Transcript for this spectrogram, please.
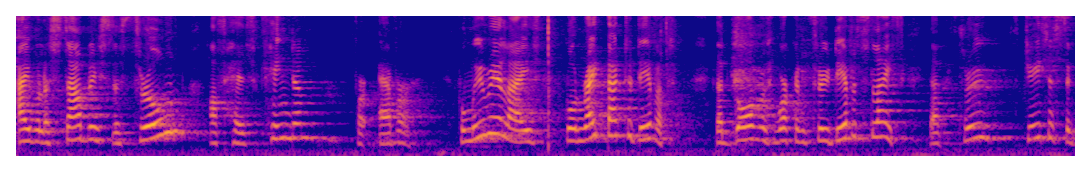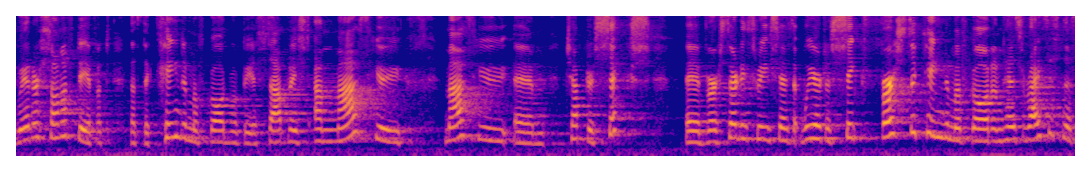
I will establish the throne of his kingdom forever. When we realize, going right back to David, that God was working through David's life, that through Jesus, the greater son of David, that the kingdom of God would be established. And Matthew, Matthew um, chapter 6, uh, verse 33 says that we are to seek first the kingdom of God and his righteousness,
